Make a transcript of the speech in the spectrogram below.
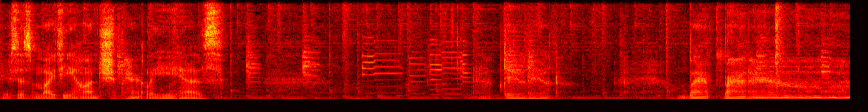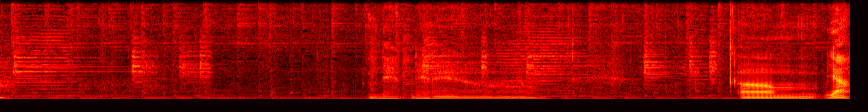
here's his mighty hunch. Apparently he has um yeah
